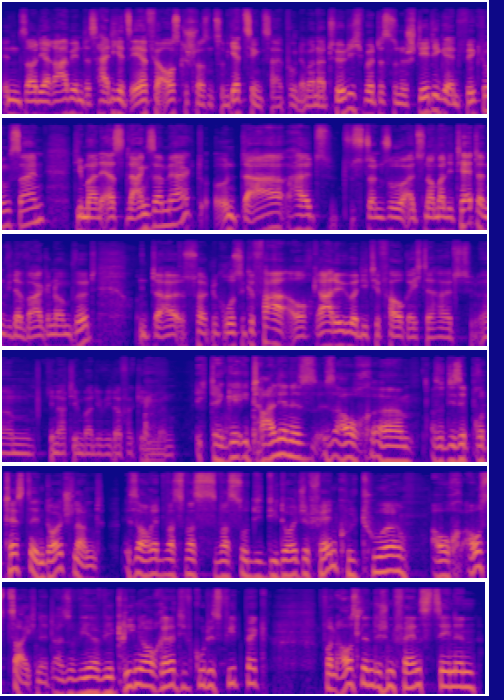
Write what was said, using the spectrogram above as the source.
in Saudi-Arabien. Das halte ich jetzt eher für ausgeschlossen zum jetzigen Zeitpunkt. Aber natürlich wird das so eine stetige Entwicklung sein, die man erst langsam merkt und da halt das dann so als Normalität dann wieder wahrgenommen wird. Und da ist halt eine große Gefahr auch, gerade über die TV-Rechte halt, ähm, je nachdem, wann die wieder vergeben werden. Ich denke, Italien ist, ist auch, äh, also diese Proteste in Deutschland ist auch etwas, was, was so die, die deutsche Fankultur auch auszeichnet. Also wir, wir kriegen auch relativ gutes Feedback von ausländischen Fanszenen,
